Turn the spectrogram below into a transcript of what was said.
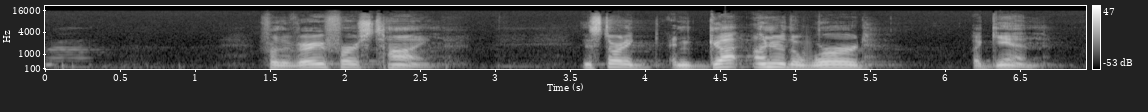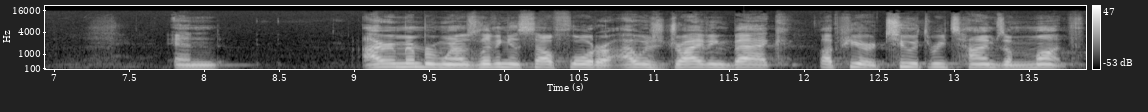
Wow. For the very first time, and started and got under the word again. And I remember when I was living in South Florida, I was driving back up here two or three times a month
